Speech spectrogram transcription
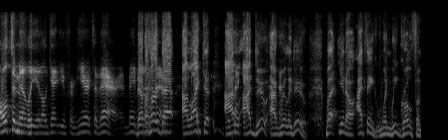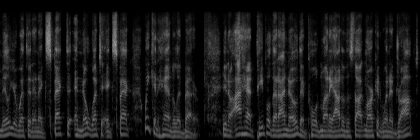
ultimately it'll get you from here to there. Maybe never like heard this. that. I like it. I I do. I really do. But yeah. you know, I think when we grow familiar with it and expect it and know what to expect, we can handle it better. Yeah. You know, I had people that I know that pulled money out of the stock market when it dropped.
